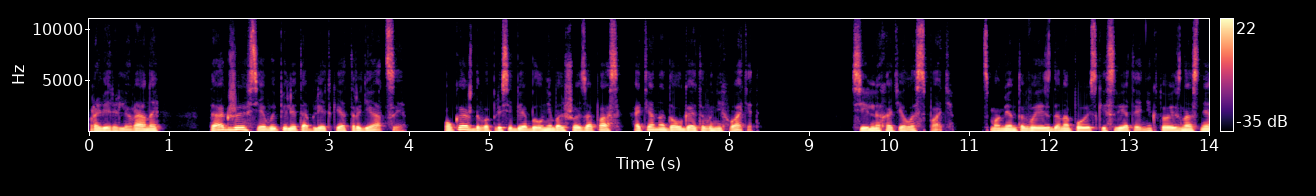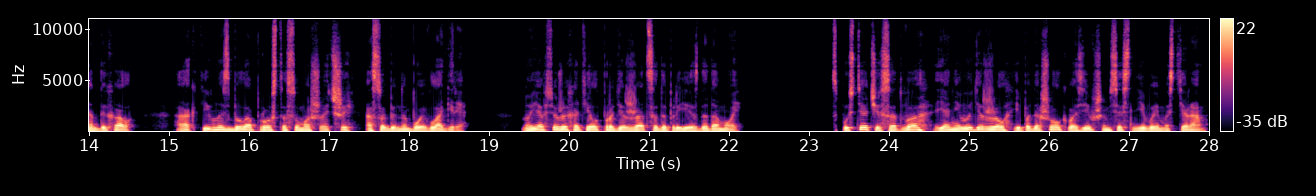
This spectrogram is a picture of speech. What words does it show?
проверили раны. Также все выпили таблетки от радиации. У каждого при себе был небольшой запас, хотя надолго этого не хватит. Сильно хотелось спать. С момента выезда на поиски Светы никто из нас не отдыхал, а активность была просто сумасшедшей, особенно бой в лагере. Но я все же хотел продержаться до приезда домой. Спустя часа два я не выдержал и подошел к возившимся с Нивой мастерам.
